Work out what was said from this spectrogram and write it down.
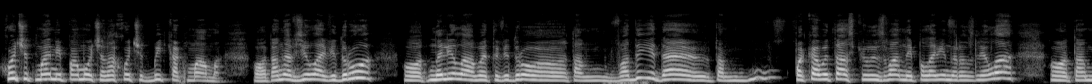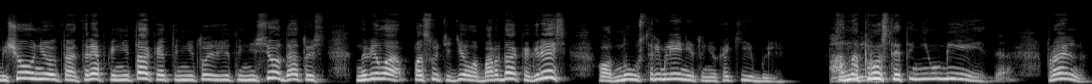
хочет маме помочь, она хочет быть как мама. Вот. Она взяла ведро, вот, налила в это ведро там воды, да, там, пока вытаскивала из ванной, половину разлила, вот, там еще у нее та, тряпка не так, это не то, это не все, да, то есть навела, по сути дела, бардак и грязь, вот, но устремления у нее какие были? А Она вы- просто это не умеет. Да. Правильно?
